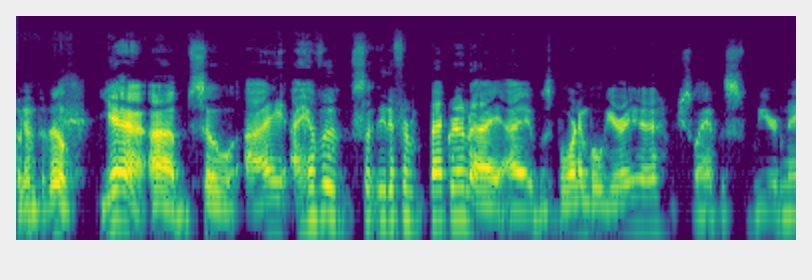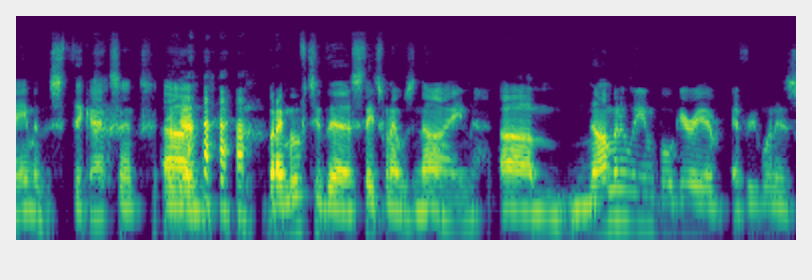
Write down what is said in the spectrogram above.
Okay, Pavel. Yeah, um, so I I have a slightly different background. I, I was born in Bulgaria, which is why I have this weird name and this thick accent. Um, but I moved to the States when I was nine. Um, nominally in Bulgaria, everyone is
